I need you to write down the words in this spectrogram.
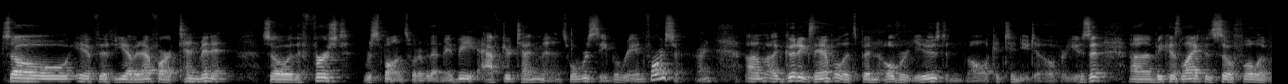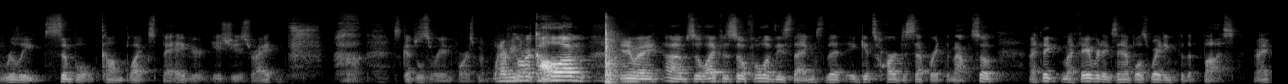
So if, if you have an FR 10 minute, so the first response, whatever that may be, after 10 minutes will receive a reinforcer, right? Um, a good example that's been overused, and I'll continue to overuse it, uh, because life is so full of really simple, complex behavior issues, right? schedules of reinforcement, whatever you want to call them. Anyway, um, so life is so full of these things that it gets hard to separate them out. So I think my favorite example is waiting for the bus, right?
